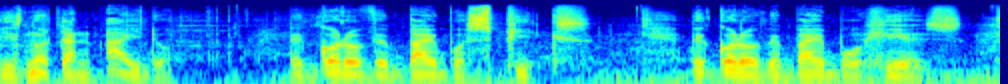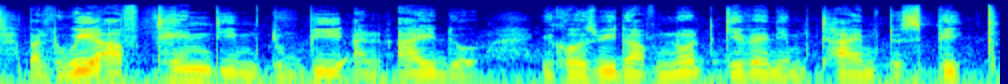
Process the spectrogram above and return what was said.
is not an idol. The God of the Bible speaks. The God of the Bible hears. But we have turned him to be an idol because we have not given him time to speak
